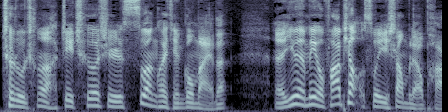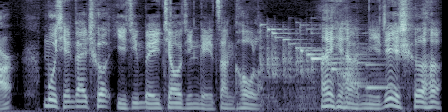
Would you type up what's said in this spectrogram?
车主称啊，这车是四万块钱购买的，呃，因为没有发票，所以上不了牌儿。目前该车已经被交警给暂扣了。哎呀，你这车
